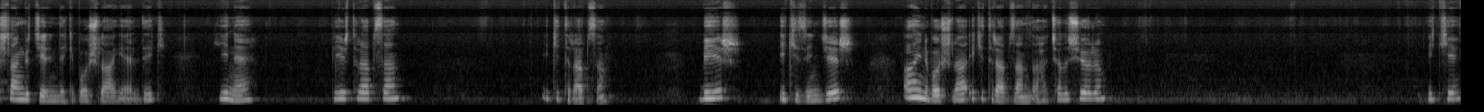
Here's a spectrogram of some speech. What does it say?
Başlangıç yerindeki boşluğa geldik. Yine bir trabzan, iki trabzan, bir, iki zincir, aynı boşluğa iki trabzan daha çalışıyorum. 2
